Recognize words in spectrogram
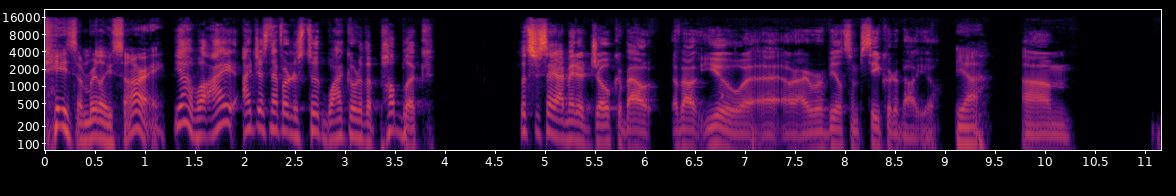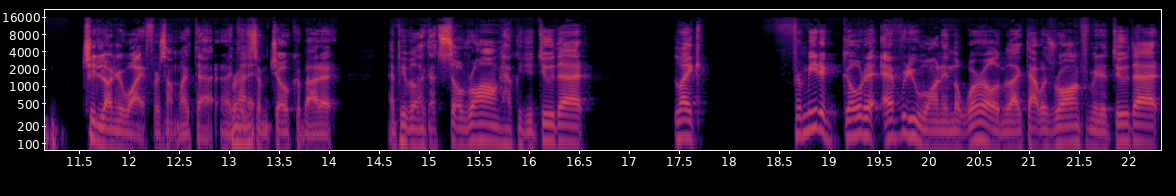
jeez, I'm really sorry. Yeah, well, I I just never understood why go to the public. Let's just say I made a joke about about you, uh, or I revealed some secret about you. Yeah. Um, cheated on your wife or something like that. And I Right. did some joke about it, and people are like, "That's so wrong. How could you do that?" Like, for me to go to everyone in the world and be like, "That was wrong for me to do that."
